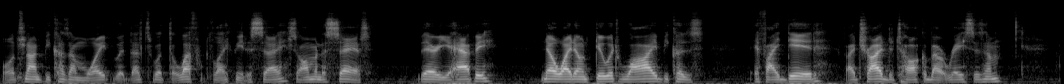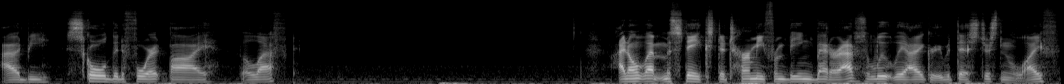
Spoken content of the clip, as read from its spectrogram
Well, it's not because I'm white, but that's what the left would like me to say, so I'm going to say it. There, you happy? No, I don't do it. Why? Because if I did, if I tried to talk about racism, I would be scolded for it by the left. I don't let mistakes deter me from being better. Absolutely, I agree with this just in life.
